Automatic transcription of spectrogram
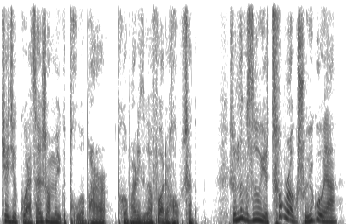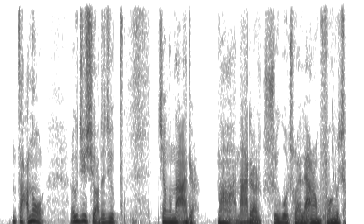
看见棺材上面有个托盘，托盘里头还放点好吃的，说那个时候也吃不上水果呀，咋弄？然后就想着就，这样拿点儿啊，拿点水果出来，俩人分了吃。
